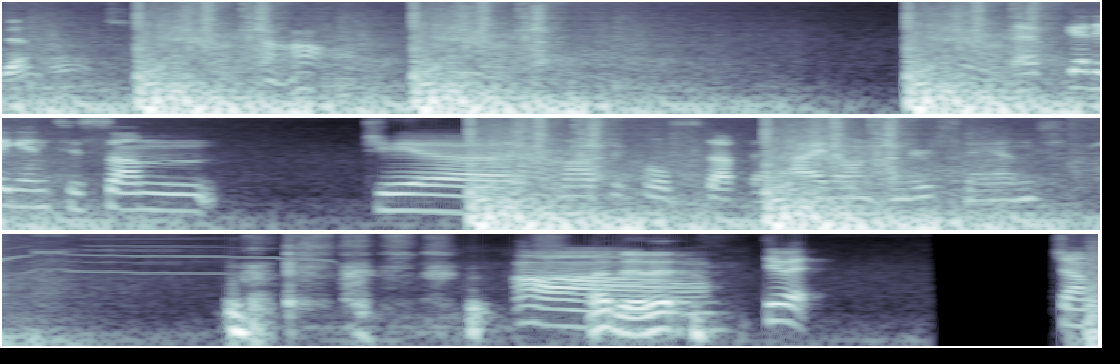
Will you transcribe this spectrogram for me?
that much. Oh. That's getting into some geological stuff that I don't understand. Oh. I did it. Do it. Jump.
